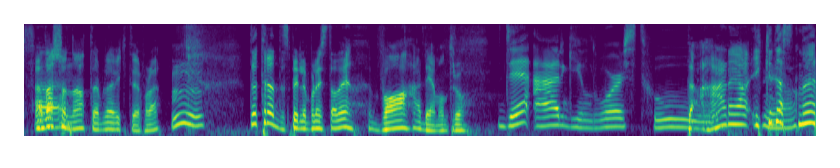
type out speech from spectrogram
Så- ja, Da skjønner jeg at det ble viktig for deg. Mhm. Det tredje spillet på lista di, hva er det, mon tro? Det er Guild Wars 2. Det er det, ja. Ikke Ja. Destiny.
